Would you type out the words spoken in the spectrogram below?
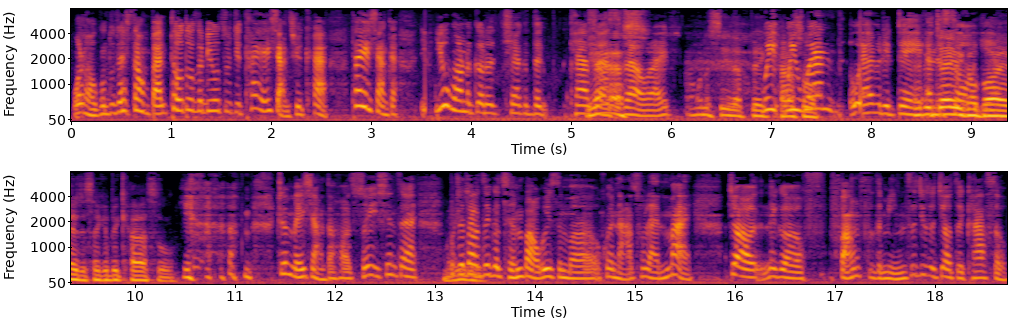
我老公都在上班，偷偷的溜出去，他也想去看，他也想看。You want to go to check the castle as well, right? I want to see that big We castle. we went every day Every and day we saw go it. by it, it's like a big castle. Yeah，真没想到哈，所以现在不知道这个城堡为什么会拿出来卖，叫那个房子的名字就是叫 The Castle，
